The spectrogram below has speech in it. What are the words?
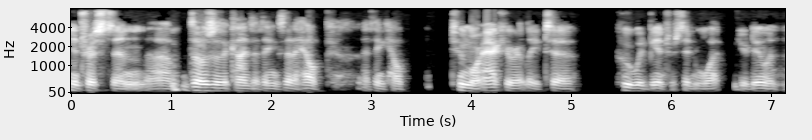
interests and um, those are the kinds of things that help i think help tune more accurately to who would be interested in what you're doing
